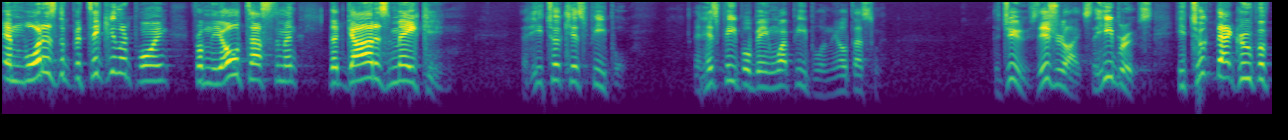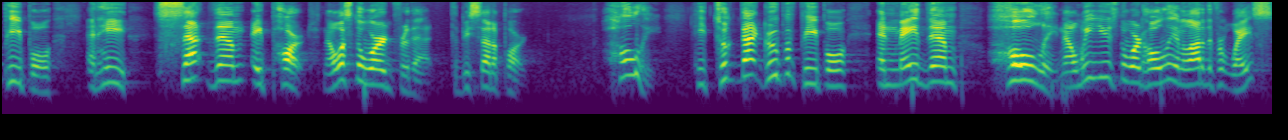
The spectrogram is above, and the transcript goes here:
And what is the particular point from the Old Testament that God is making? That He took His people, and His people being what people in the Old Testament? The Jews, the Israelites, the Hebrews. He took that group of people and He set them apart. Now, what's the word for that, to be set apart? Holy. He took that group of people and made them holy. Now, we use the word holy in a lot of different ways.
